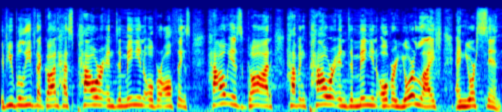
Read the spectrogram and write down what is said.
If you believe that God has power and dominion over all things, how is God having power and dominion over your life and your sin?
